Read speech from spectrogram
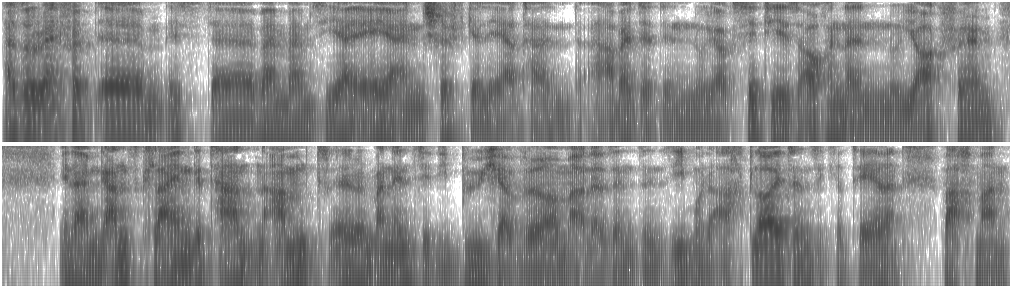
Also Redford äh, ist äh, beim, beim CIA ein Schriftgelehrter, arbeitet in New York City, ist auch in einem New York-Film in einem ganz kleinen getarnten Amt, äh, man nennt sie die Bücherwürmer. Da sind, sind sieben oder acht Leute, eine Sekretärin, Wachmann,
